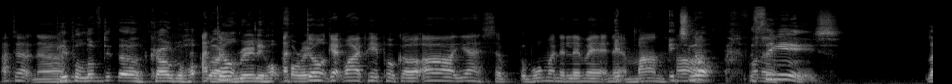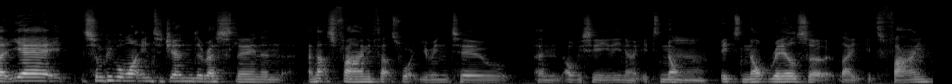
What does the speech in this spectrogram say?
I don't know. People loved it though. Crowd were hot, I like don't- really hot I for it. don't get why people go, oh yes, a, a woman eliminating it, a man. It's Oh, not. The thing is, like, yeah, it, some people want intergender wrestling, and and that's fine if that's what you're into. And obviously, you know, it's not Mm. it's not real, so like it's fine.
